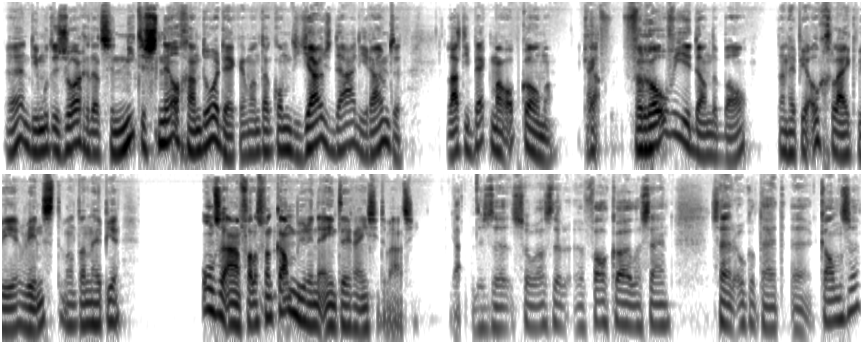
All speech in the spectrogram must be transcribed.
hè, die moeten zorgen dat ze niet te snel gaan doordekken. Want dan komt juist daar die ruimte. Laat die back maar opkomen. Kijk, verover je dan de bal. Dan heb je ook gelijk weer winst. Want dan heb je onze aanvallers van Cambuur in de 1 tegen 1 situatie. Ja, dus eh, zoals er eh, valkuilen zijn, zijn er ook altijd eh, kansen.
